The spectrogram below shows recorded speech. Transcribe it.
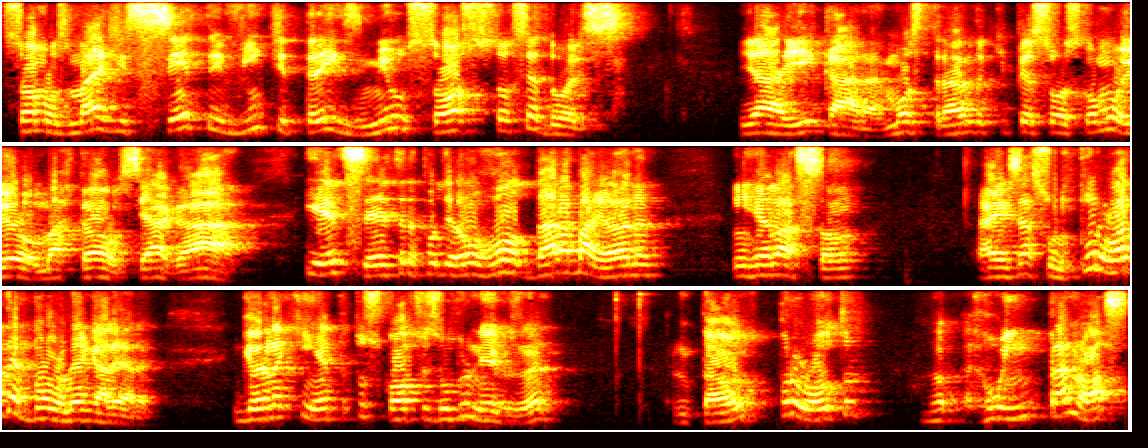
Somos mais de 123 mil sócios torcedores. E aí, cara, mostrando que pessoas como eu, Marcão, CH e etc., poderão rodar a baiana em relação a esse assunto. Por um lado é bom, né, galera? Grana que entra para os cofres rubro-negros, né? Então, por outro, ruim para nós,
